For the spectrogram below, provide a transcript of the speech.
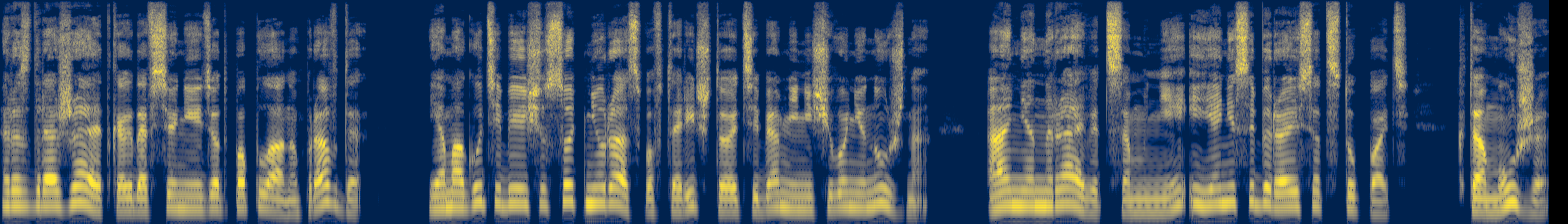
Раздражает, когда все не идет по плану, правда? Я могу тебе еще сотню раз повторить, что от тебя мне ничего не нужно. Аня нравится мне, и я не собираюсь отступать. К тому же,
